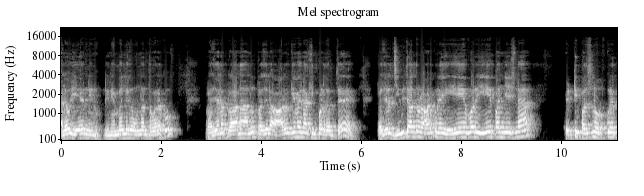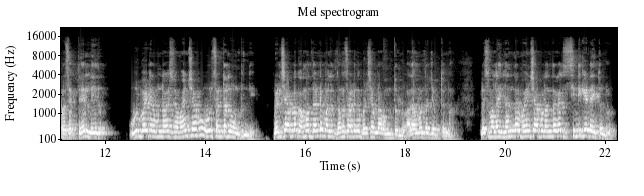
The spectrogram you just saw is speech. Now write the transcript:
అలౌ చేయను నేను. నేను ఎమ్మెల్యేగా ఉన్నంత వరకు ప్రజల ప్రాణాలు ప్రజల ఆరోగ్యమే నాకు ఇంపడి తప్పితే ప్రజల జీవితాలతో ఆడుకునే ఎవరు ఏ పని చేసినా ఎట్టి పరిస్థితుల్లో ఒప్పుకునే ప్రసక్తే లేదు. ఊరు బయట ఉండాల్సిన వైన్ షాపు ఊరు సెంటర్లో ఉంటుంది. బెల్ షాప్లకు అమ్మొద్దంటే మళ్ళీ దొంగసాటుగా బెల్ షాప్లో అమ్ముతుండ్రు. అది అమ్మొద్దని చెప్తున్నా. ప్లస్ మళ్ళీ వీళ్ళందరూ వైన్ షాపులు అందరూ కలిసి సిండికేట్ అవుతుండ్రు.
